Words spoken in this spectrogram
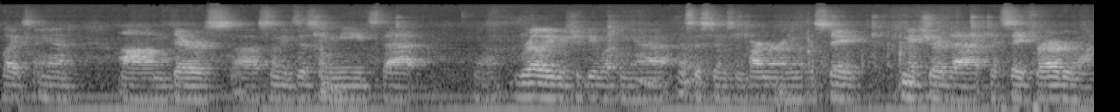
place. And, um, there's, uh, some existing needs that, you know, really we should be looking at assistance and partnering with the state to make sure that it's safe for everyone.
